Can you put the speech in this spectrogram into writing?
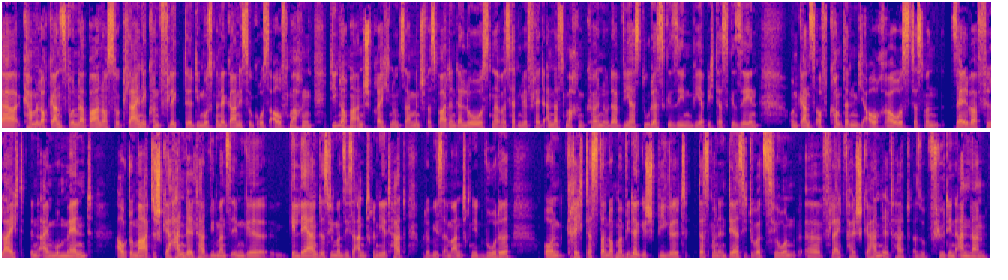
Da kann man auch ganz wunderbar noch so kleine Konflikte, die muss man ja gar nicht so groß aufmachen, die nochmal ansprechen und sagen, Mensch, was war denn da los? Ne? Was hätten wir vielleicht anders machen können? Oder wie hast du das gesehen? Wie habe ich das gesehen? Und ganz oft kommt dann nämlich auch raus, dass man selber vielleicht in einem Moment automatisch gehandelt hat, wie man es eben ge gelernt ist, wie man sich antrainiert hat oder wie es einem antrainiert wurde und kriegt das dann nochmal wieder gespiegelt, dass man in der Situation äh, vielleicht falsch gehandelt hat, also für den anderen.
